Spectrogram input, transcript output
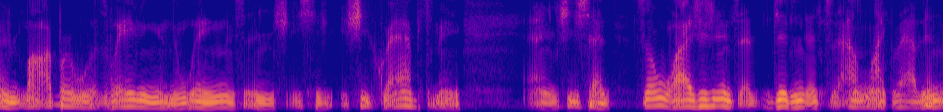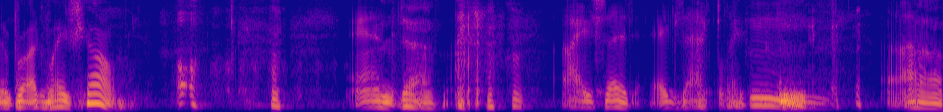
and Barbra was waiting in the wings, and she she, she grabbed me, and she said, "So why didn't it didn't it sound like that in the Broadway show?" Oh. and uh, I said, "Exactly." uh,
